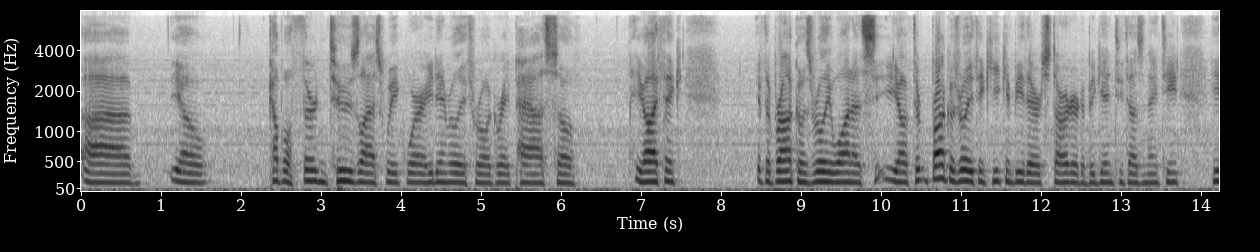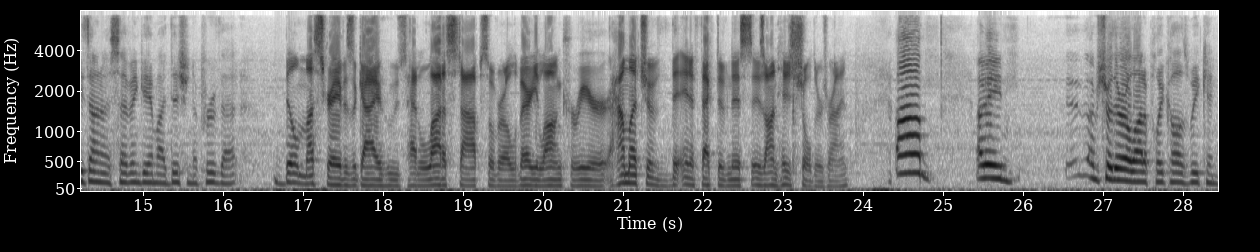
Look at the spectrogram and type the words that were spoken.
uh, you know, a couple of third and twos last week where he didn't really throw a great pass. So, you know, I think if the Broncos really want to, see, you know, if the Broncos really think he can be their starter to begin 2019, he's on a seven-game audition to prove that. Bill Musgrave is a guy who's had a lot of stops over a very long career. How much of the ineffectiveness is on his shoulders, Ryan? Um, I mean, I'm sure there are a lot of play calls we can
